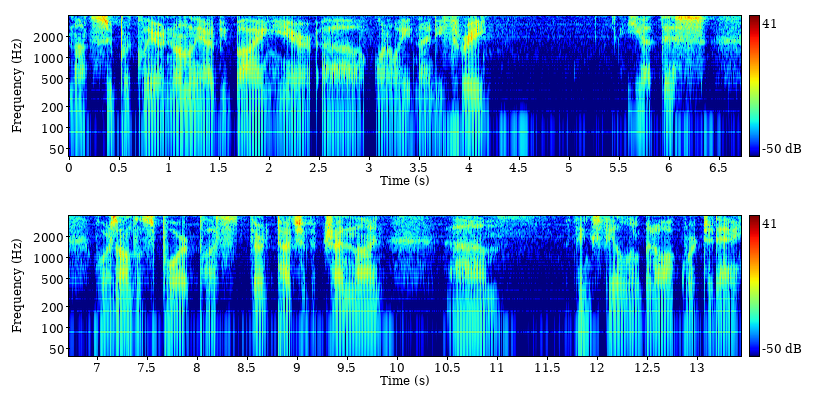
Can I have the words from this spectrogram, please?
not super clear. Normally I'd be buying here uh, 108.93. You got this horizontal support plus third touch of a trend line. Um, things feel a little bit awkward today.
